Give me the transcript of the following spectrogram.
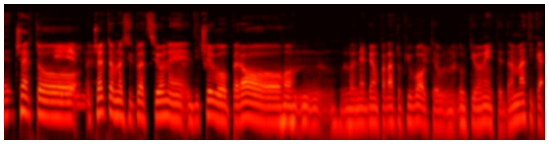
Eh, certo, ehm. certo, è una situazione, dicevo però, mm, ne abbiamo parlato più volte ultimamente, drammatica,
